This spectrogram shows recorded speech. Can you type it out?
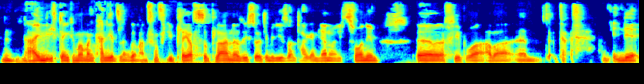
nein, ich denke mal, man kann jetzt langsam anfangen für die Playoffs zu planen. Also ich sollte mir die Sonntage im Januar nichts vornehmen äh, oder Februar, aber ähm, da, am Ende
